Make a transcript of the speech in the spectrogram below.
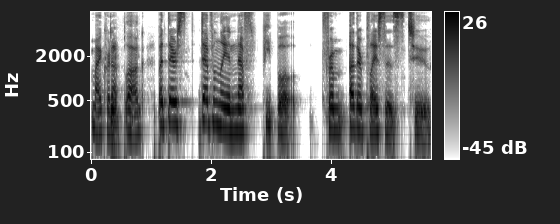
micro.blog, yeah. but there's definitely enough people from other places to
